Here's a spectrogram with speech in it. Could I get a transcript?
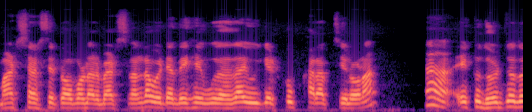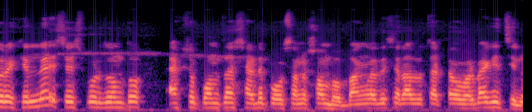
মাঠ ছাড়ছে টপ অর্ডার ব্যাটসম্যানরা ওইটা দেখে বোঝা যায় উইকেট খুব খারাপ ছিল না। হ্যাঁ একটু ধৈর্য ধরে খেললে শেষ পর্যন্ত একশো পঞ্চাশ, ষাটে পৌঁছানো সম্ভব। বাংলাদেশের আরও চারটা ওভার বাকি ছিল।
